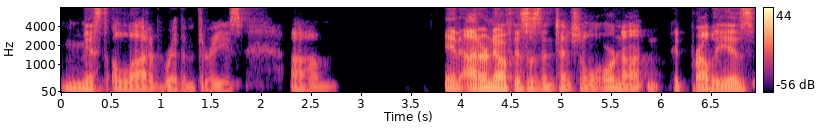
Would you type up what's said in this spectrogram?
missed a lot of rhythm threes. Um, and I don't know if this is intentional or not. It probably is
